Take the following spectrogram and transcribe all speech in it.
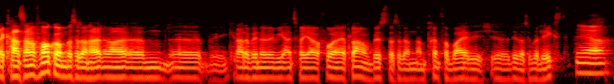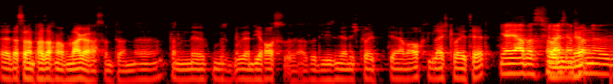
Da kann es dann mal vorkommen, dass du dann halt mal, ähm, äh, gerade wenn du irgendwie ein, zwei Jahre vorher in der Planung bist, dass du dann am Trend vorbei dich, äh, dir was überlegst, Ja. äh, dass du dann ein paar Sachen auf dem Lager hast und dann, äh, dann äh, müssen, werden die raus, also die sind ja nicht, die haben auch die gleiche Qualität. Ja, ja, aber es ist vielleicht Aber, einfach ja. eine.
